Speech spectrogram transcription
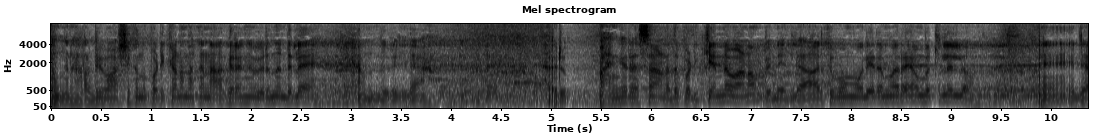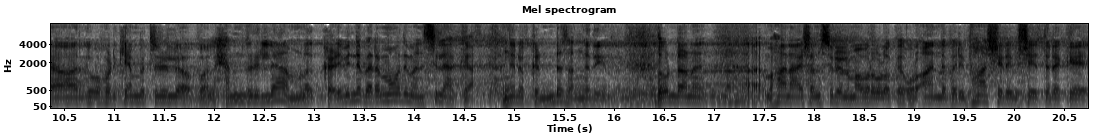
അങ്ങനെ അറബി ഭാഷയ്ക്ക് ഒന്ന് പഠിക്കണം എന്നൊക്കെ ആഗ്രഹം വരുന്നുണ്ടല്ലേ? അഹമ്മദില്ല ഒരു ഭയങ്കര രസമാണ് ഇത് പഠിക്കുക തന്നെ വേണം. പിന്നെ എല്ലാവർക്കും ഇപ്പോൾ മൂല്യരന്മാരാകാൻ പറ്റില്ലല്ലോ. എല്ലാവർക്കും ഇപ്പോൾ പഠിക്കാൻ പറ്റില്ലല്ലോ. അപ്പോൾ അലഹമില്ല നമ്മൾ കഴിവിന്റെ പരമാവധി മനസ്സിലാക്കുക. ഇങ്ങനെയൊക്കെ ഉണ്ട് സംഗതി അതുകൊണ്ടാണ് മഹാനായ ഷംസുലും അവറുകളൊക്കെ ഖുർആാന്റെ പരിഭാഷയുടെ വിഷയത്തിലൊക്കെ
